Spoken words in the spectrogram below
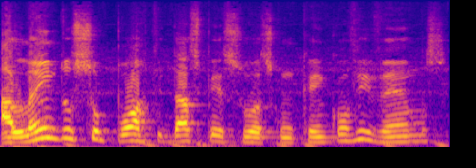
além do suporte das pessoas com quem convivemos,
